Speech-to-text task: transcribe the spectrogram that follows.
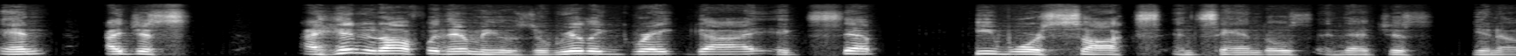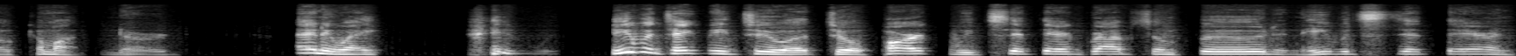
And I just, I hit it off with him. He was a really great guy, except he wore socks and sandals, and that just, you know, come on, nerd. Anyway, he would take me to a to a park. We'd sit there, grab some food, and he would sit there and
